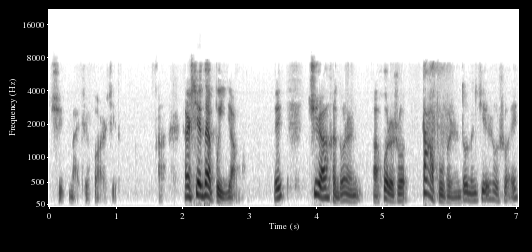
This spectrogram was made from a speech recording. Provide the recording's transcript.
去买这副耳机的啊，但是现在不一样了。哎，居然很多人啊，或者说大部分人都能接受，说，哎，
